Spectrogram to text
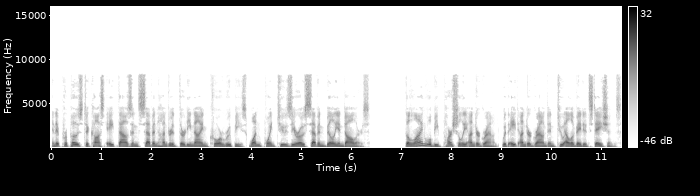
and it proposed to cost 8,739 crore rupees $1.207 billion. The line will be partially underground, with eight underground and two elevated stations.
